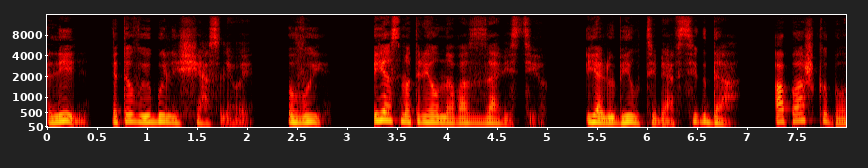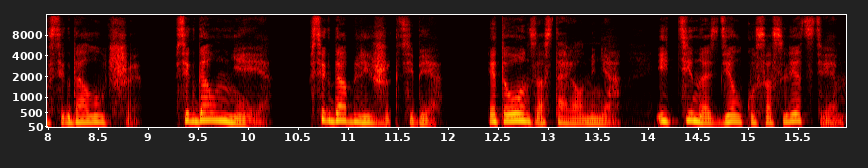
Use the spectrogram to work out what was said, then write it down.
Лиль, это вы были счастливы. Вы. Я смотрел на вас с завистью. Я любил тебя всегда. А Пашка был всегда лучше всегда умнее, всегда ближе к тебе. Это он заставил меня идти на сделку со следствием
